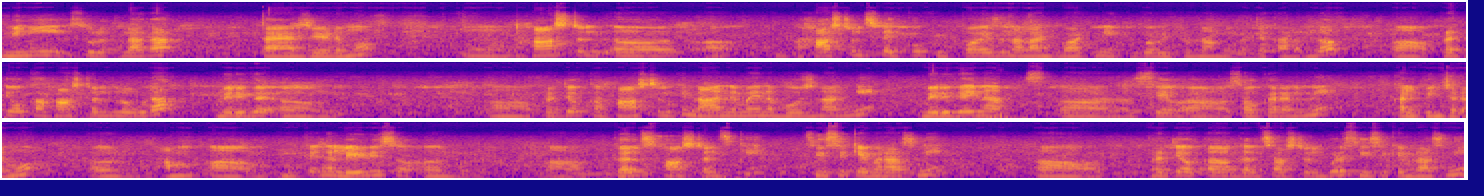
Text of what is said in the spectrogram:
మినీ సూరత్ లాగా తయారు చేయడము. హాస్టల్ హాస్టల్స్లో ఎక్కువ ఫుడ్ పాయిజన్ అలాంటి వాటిని ఎక్కువగా వింటున్నాం ఈ మధ్యకాలంలో ప్రతి ఒక్క హాస్టల్లో కూడా మెరుగ ప్రతి ఒక్క హాస్టల్కి నాణ్యమైన భోజనాన్ని మెరుగైన సేవ సౌకర్యాలని కల్పించడము. ముఖ్యంగా లేడీస్ గర్ల్స్ హాస్టల్స్కి సీసీ కెమెరాస్ని ప్రతి ఒక్క గర్ల్స్ హాస్టల్ కూడా సీసీ కెమెరాస్ని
